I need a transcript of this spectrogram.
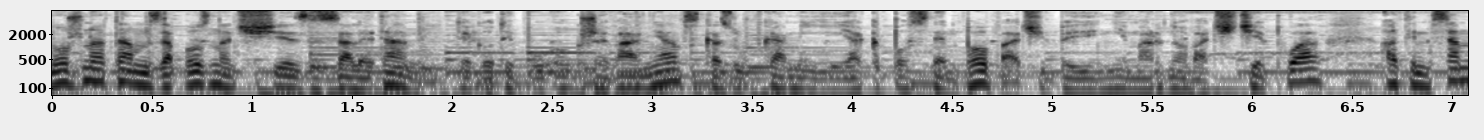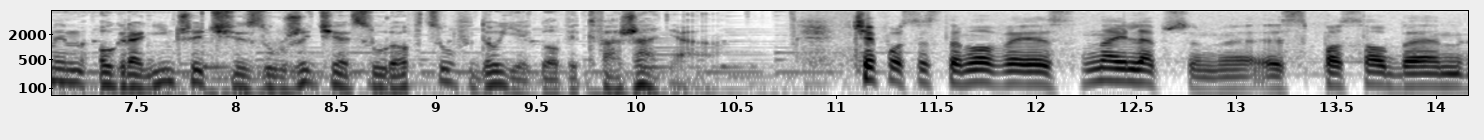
Można tam zapoznać się z zaletami tego typu ogrzewania, wskazówkami jak postępować, by nie marnować ciepła, a tym samym ograniczyć zużycie surowców do jego wytwarzania. Ciepło systemowe jest najlepszym e, sposobem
